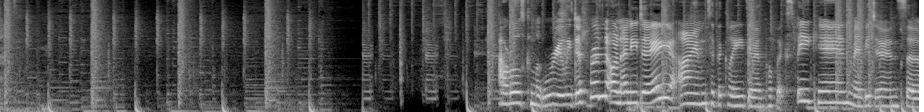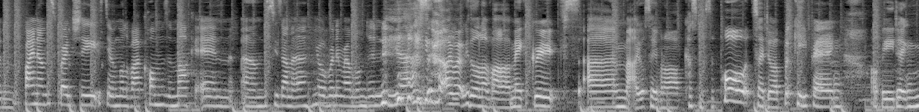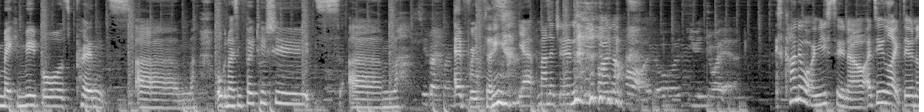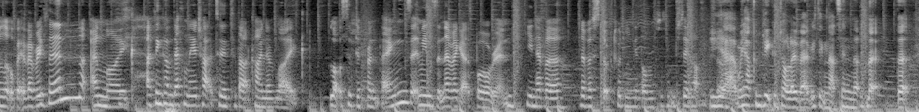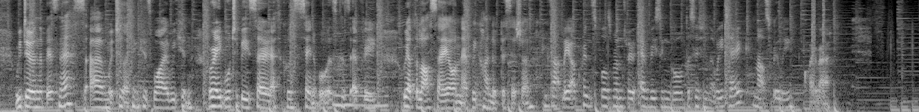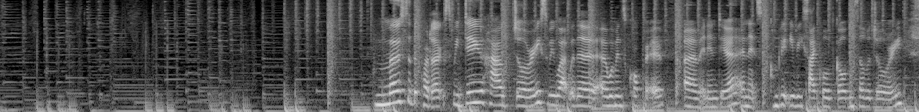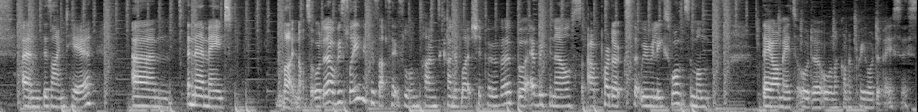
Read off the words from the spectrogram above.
Our roles can look really different on any day. I'm typically doing public speaking, maybe doing some finance spreadsheets, doing all of our comms and marketing. Um, Susanna, you're running around London. yeah, so I work with all of our maker groups. Um, I also run our customer support, so I do our bookkeeping. I'll be doing making mood boards, prints, um, organising photo shoots. Um, everything. Yeah, managing. Do you find that hard or do you enjoy it? It's kind of what I'm used to now. I do like doing a little bit of everything, and like, I think I'm definitely attracted to that kind of like lots of different things. It means it never gets boring. You never, never stuck twiddling your thumbs for something to do. That's for sure. Yeah, we have complete control over everything that's in the, that that we do in the business, um, which is, I think is why we can we're able to be so ethical and sustainable, is because every we have the last say on every kind of decision. Exactly. Our principles run through every single decision that we take, and that's really quite rare. Most of the products, we do have jewellery, so we work with a, a women's cooperative um, in India, and it's completely recycled gold and silver jewellery um, designed here. Um, and they're made like not to order obviously because that takes a long time to kind of like ship over. But everything else our products that we release once a month they are made to order or like on a pre-order basis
